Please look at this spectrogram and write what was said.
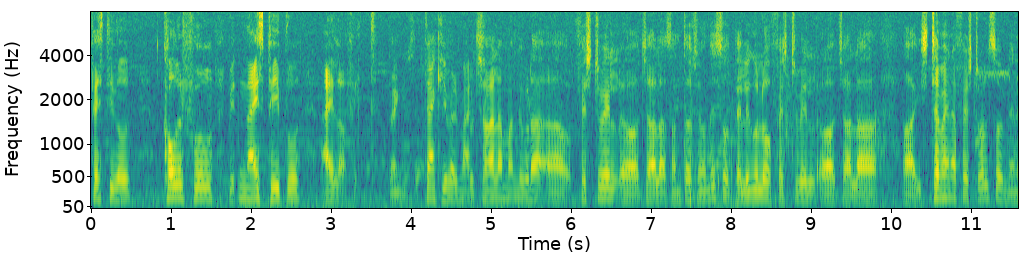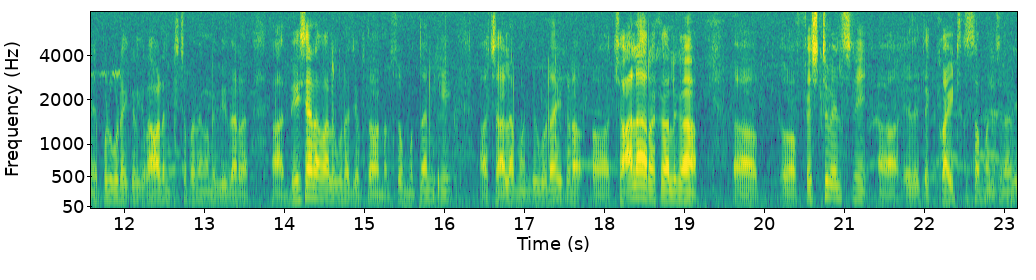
festival, colorful, with nice people. I love it. Thank you sir Thank you very so much. చాలా మంది కూడా ఫెస్టివల్ చాలా సంతోషం ఉంది సో తెలుగులో ఫెస్టివల్ చాలా ఇష్టమైన ఫెస్టివల్ సో నేను ఎప్పుడు కూడా ఇక్కడికి రావడానికి ఇష్టపడకుండా వివిధ దేశాల వాళ్ళు కూడా చెప్తా ఉన్నారు సో మొత్తానికి ఆ, చాలా మంది కూడా ఇక్కడ చాలా రకాలుగా ఫెస్టివల్స్ని ఏదైతే కైట్స్కి సంబంధించినవి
